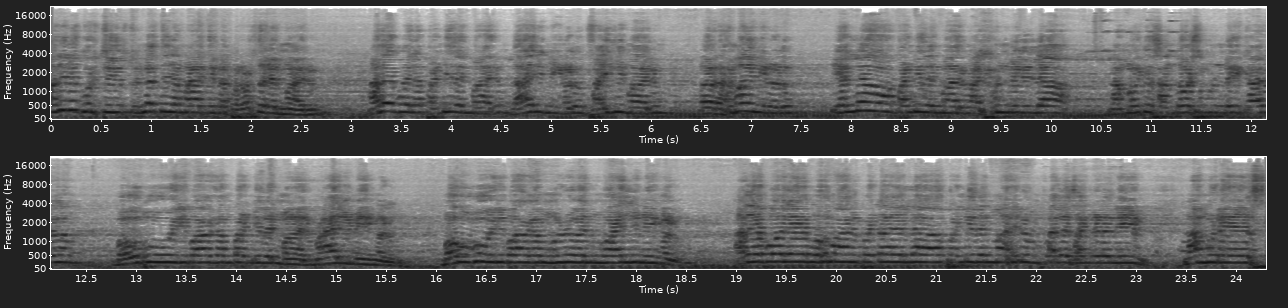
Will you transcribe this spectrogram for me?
അതിനെക്കുറിച്ച് സുന്നത്ത് ജമാഅത്തിന്റെ പ്രവർത്തകന്മാരും അതേപോലെ പണ്ഡിതന്മാരും ദാരിമികളും ഫൈലിമാരും റഹ്മാനികളും എല്ലാ പണ്ഡിതന്മാരും അൽഹംദുലില്ല നമ്മൾക്ക് സന്തോഷമുണ്ട്. കാരണം ബഹുഭൂരിഭാഗം പണ്ഡിതന്മാരും മാലിന്യങ്ങളും ബഹുഭൂരിഭാഗം മുഴുവൻ മാലിന്യങ്ങളും. അതേപോലെ ബഹുമാനപ്പെട്ട എല്ലാ പണ്ഡിതന്മാരും പല സംഘടനയും നമ്മുടെ എസ്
